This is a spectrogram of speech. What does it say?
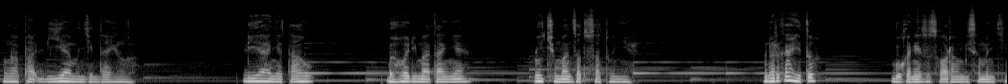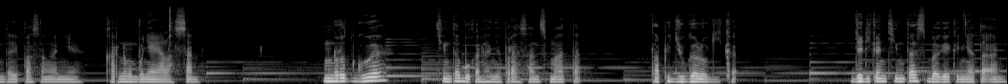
mengapa dia mencintai lo. Dia hanya tahu bahwa di matanya lo cuma satu-satunya. Benarkah itu? Bukannya seseorang bisa mencintai pasangannya karena mempunyai alasan. Menurut gue, cinta bukan hanya perasaan semata, tapi juga logika. Jadikan cinta sebagai kenyataan,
